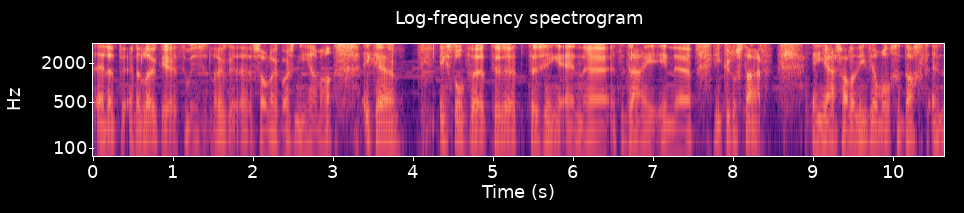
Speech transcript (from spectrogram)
En het, en het leuke, tenminste het leuke, eh, zo leuk was het niet helemaal. Ik, uh, ik stond uh, te, te zingen en, uh, en te draaien in, uh, in Kudelstaart. En ja, ze hadden niet helemaal gedacht en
